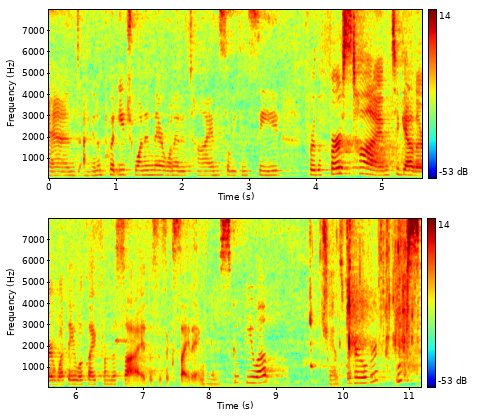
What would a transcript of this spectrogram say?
and I'm gonna put each one in there one at a time so we can see for the first time together what they look like from the side. This is exciting. I'm gonna scoop you up, transfer her over. Oops,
